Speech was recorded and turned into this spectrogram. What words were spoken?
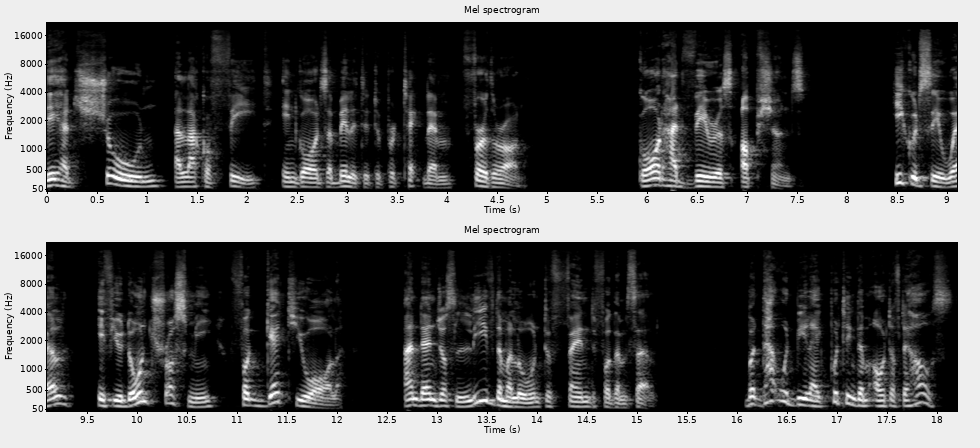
They had shown a lack of faith in God's ability to protect them further on. God had various options. He could say, Well, if you don't trust me, forget you all, and then just leave them alone to fend for themselves. But that would be like putting them out of the house,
